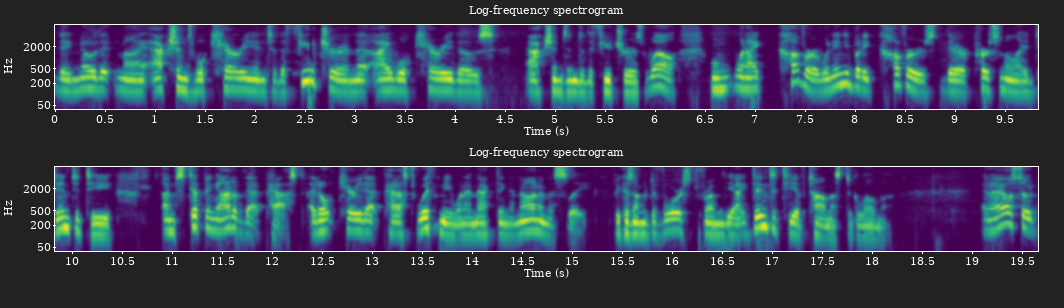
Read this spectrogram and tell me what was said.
they know that my actions will carry into the future and that I will carry those actions into the future as well. When, when I cover, when anybody covers their personal identity, I'm stepping out of that past. I don't carry that past with me when I'm acting anonymously because I'm divorced from the identity of Thomas DeGloma. And I also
